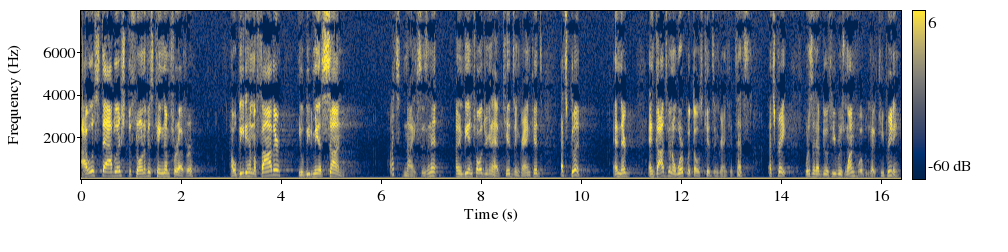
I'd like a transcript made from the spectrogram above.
I will establish the throne of his kingdom forever. I will be to him a father, he will be to me a son. That's nice, isn't it? I mean, being told you're going to have kids and grandkids, that's good. And they're and God's going to work with those kids and grandkids. That's that's great. What does that have to do with Hebrews 1? Well, we've got to keep reading.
